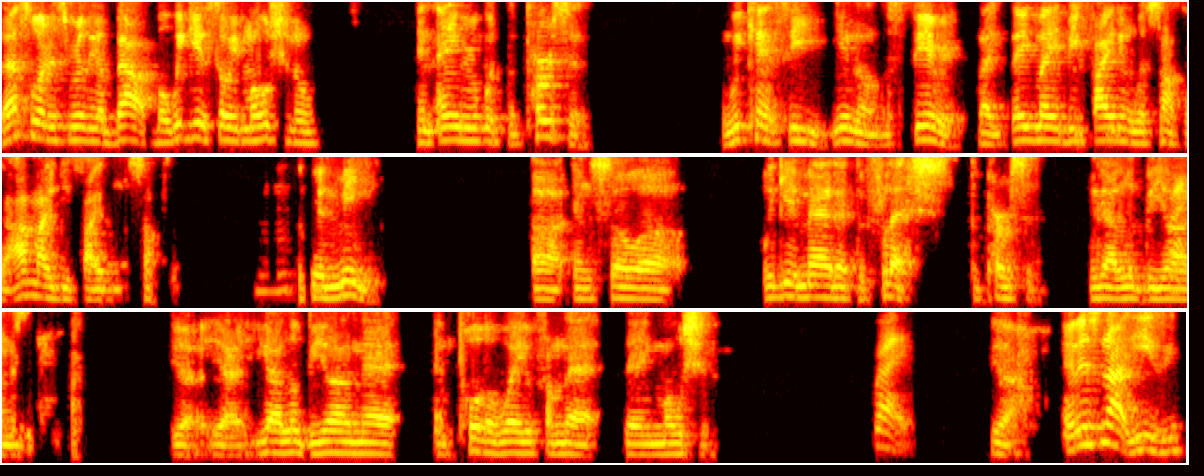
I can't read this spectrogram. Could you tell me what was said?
That's what it's really about. But we get so emotional and angry with the person. We can't see, you know, the spirit. Like they may be fighting with something. I might be fighting with something. Mhm. within me. Uh, and so uh, we get mad at the flesh, the person. We got to look beyond that. Yeah, yeah. You got to look beyond that and pull away from that, the emotion. Right. Yeah. And it's not easy,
